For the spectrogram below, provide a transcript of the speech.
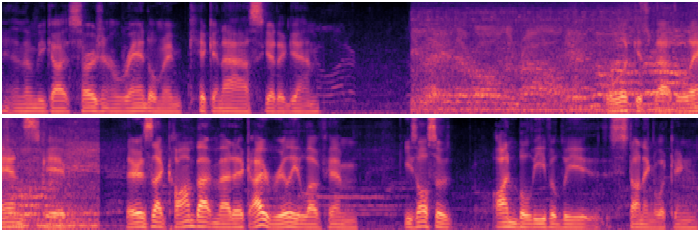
And then we got Sergeant Randleman kicking ass yet again. Look at that landscape. There's that combat medic. I really love him. He's also unbelievably stunning looking.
